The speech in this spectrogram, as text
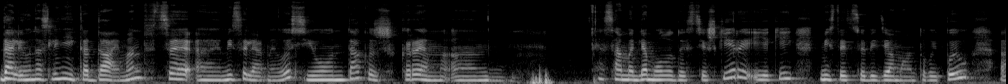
Далі у нас лінійка Diamond, це е, міцелярний лосьйон, також крем. Саме для молодості шкіри, який містить в собі діамантовий пил е,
